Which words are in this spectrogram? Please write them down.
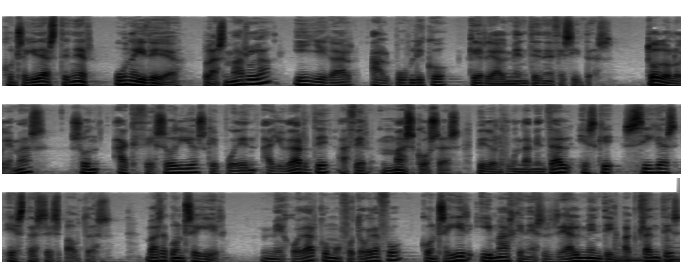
conseguirás tener una idea, plasmarla y llegar al público que realmente necesitas. Todo lo demás son accesorios que pueden ayudarte a hacer más cosas, pero lo fundamental es que sigas estas tres pautas. Vas a conseguir mejorar como fotógrafo, conseguir imágenes realmente impactantes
